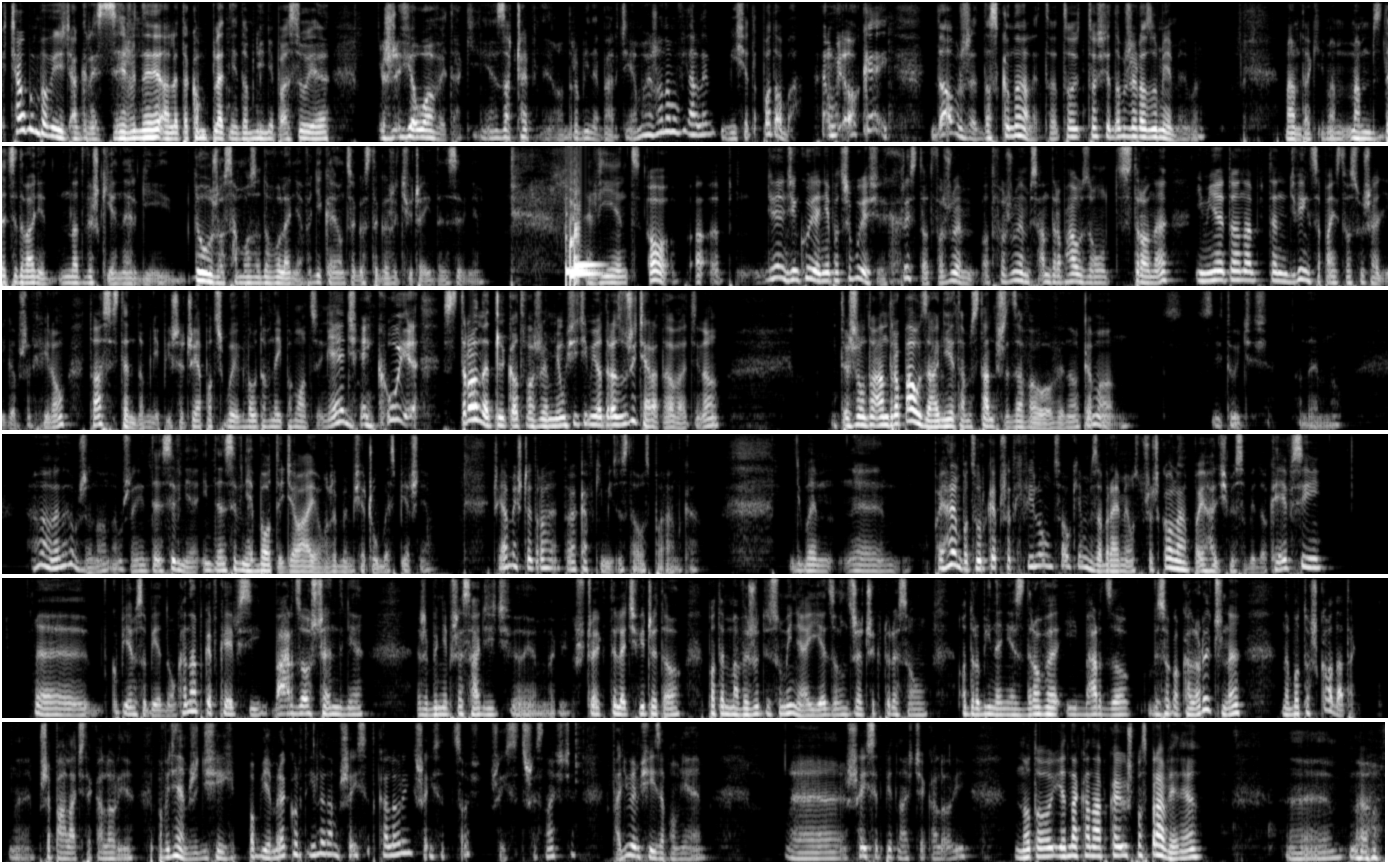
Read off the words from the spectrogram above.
chciałbym powiedzieć agresywny, ale to kompletnie do mnie nie pasuje żywiołowy taki, nie? zaczepny odrobinę bardziej. A moja żona mówi, ale mi się to podoba. Ja mówię, okej, okay, dobrze, doskonale, to, to, to się dobrze rozumiemy. Mam takie, mam, mam zdecydowanie nadwyżki energii i dużo samozadowolenia wynikającego z tego, że ćwiczę intensywnie. Więc, o, nie, dziękuję, nie potrzebuję się. Chrysto, otworzyłem, otworzyłem z andropauzą stronę i mnie to, ten dźwięk, co Państwo słyszeli go przed chwilą, to asystent do mnie pisze, czy ja potrzebuję gwałtownej pomocy. Nie, dziękuję, stronę tylko otworzyłem, nie musicie mi od razu życia ratować, no. Zresztą to andropauza, a nie tam stan przedzawałowy, no come on. Zlitujcie się ode mną. No, ale dobrze, no dobrze, intensywnie, intensywnie boty działają, żebym się czuł bezpiecznie. Czy ja jeszcze trochę, trochę kawki mi zostało z poranka byłem, yy, pojechałem po córkę przed chwilą całkiem, zabrałem ją z przedszkola, pojechaliśmy sobie do KFC, yy, kupiłem sobie jedną kanapkę w KFC, bardzo oszczędnie, żeby nie przesadzić. Jak już człowiek tyle ćwiczy, to potem ma wyrzuty sumienia i jedząc rzeczy, które są odrobinę niezdrowe i bardzo wysokokaloryczne, no bo to szkoda tak przepalać te kalorie. Powiedziałem, że dzisiaj pobiłem rekord. Ile tam? 600 kalorii? 600 coś? 616? Chwaliłem się i zapomniałem. 615 kalorii, no to jedna kanapka już po sprawie, nie? E, no.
